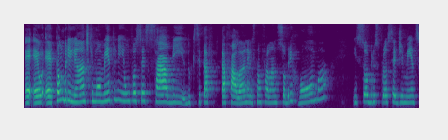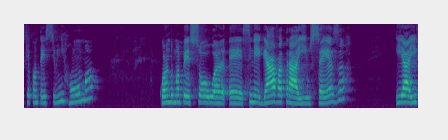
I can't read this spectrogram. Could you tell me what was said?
é, é, é, tão brilhante que em momento nenhum você sabe do que se está tá falando. Eles estão falando sobre Roma e sobre os procedimentos que aconteciam em Roma. Quando uma pessoa é, se negava a trair o César, e aí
